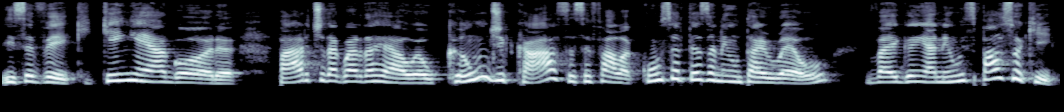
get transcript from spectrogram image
e você vê que quem é agora parte da guarda real é o cão de caça, você fala, com certeza nenhum Tyrell vai ganhar nenhum espaço aqui.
